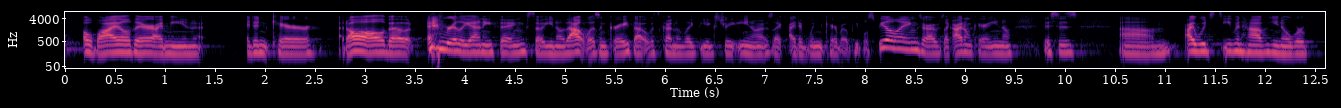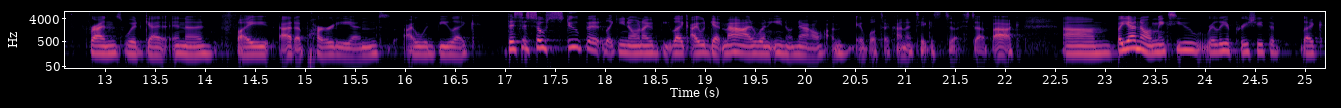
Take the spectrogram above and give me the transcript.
a while there, I mean, I didn't care at all about really anything. So you know that wasn't great. That was kind of like the extreme. You know, I was like I didn't, wouldn't care about people's feelings, or I was like I don't care. You know, this is. Um, I would even have you know where friends would get in a fight at a party, and I would be like, this is so stupid like you know and i'd be like i would get mad when you know now i'm able to kind of take a st- step back. Um, but yeah no it makes you really appreciate the like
